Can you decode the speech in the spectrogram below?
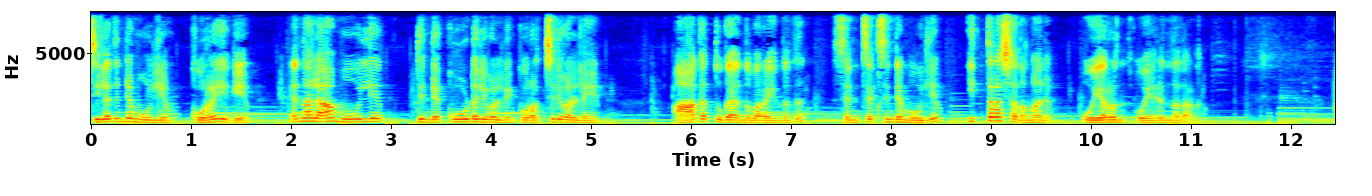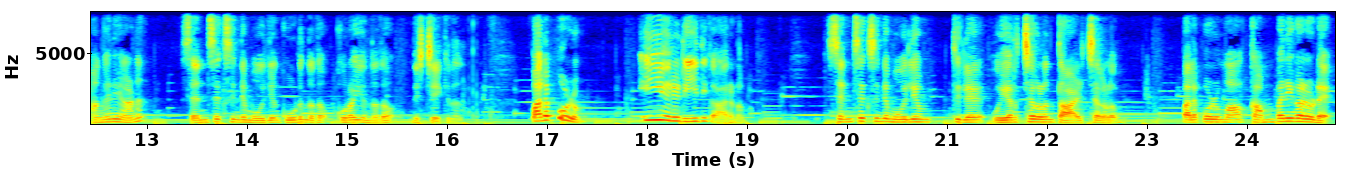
ചിലതിന്റെ മൂല്യം കുറയുകയും എന്നാൽ ആ മൂല്യത്തിന്റെ കൂടലുകളുടെയും കുറച്ചിലുകളുടെയും ആകത്തുക എന്ന് പറയുന്നത് സെൻസെക്സിന്റെ മൂല്യം ഇത്ര ശതമാനം ഉയറു ഉയരുന്നതാണ്. അങ്ങനെയാണ് സെൻസെക്സിന്റെ മൂല്യം കൂടുന്നതോ കുറയുന്നതോ നിശ്ചയിക്കുന്നത്. പലപ്പോഴും ഈ ഒരു രീതി കാരണം സെൻസെക്സിന്റെ മൂല്യത്തിലെ ഉയർച്ചകളും താഴ്ചകളും പലപ്പോഴും ആ കമ്പനികളുടെ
